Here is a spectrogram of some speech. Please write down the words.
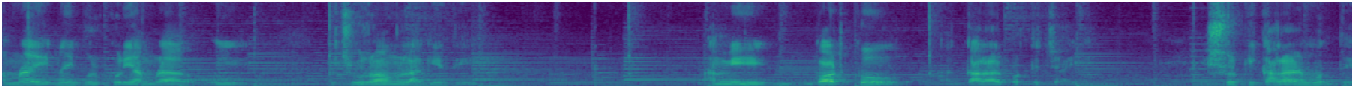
আমরা এখানেই ভুল করি, আমরা ওই কিছু রং লাগিয়ে দিই। আমি গডকেও কালার করতে চাই। ঈশ্বর কি কালারের মধ্যে?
